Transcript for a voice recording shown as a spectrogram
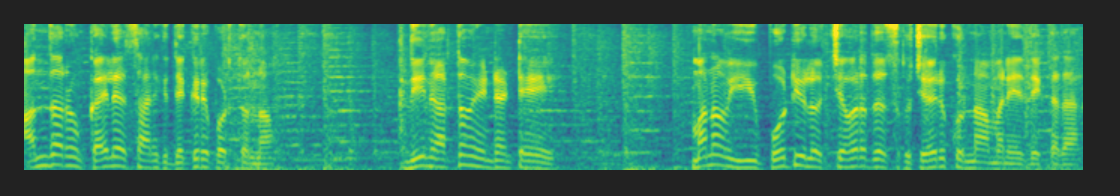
అందరం కైలాసానికి దగ్గర పడుతున్నాం. దీని అర్థం ఏంటంటే మనం ఈ పోటీలో చివరి దశకు చేరుకున్నామనేదే కదా.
